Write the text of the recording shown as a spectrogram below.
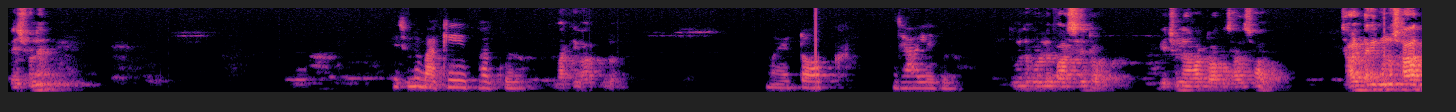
পেছনে? পেছনে বাকি ভাগগুলো। বাকি ভাগগুলো? মানে টক ঝাল এগুলো। তুমি তো বললে পাশে টক। পেছনে আবার টক ঝাল সব? ঝালটা কি কোনো স্বাদ?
